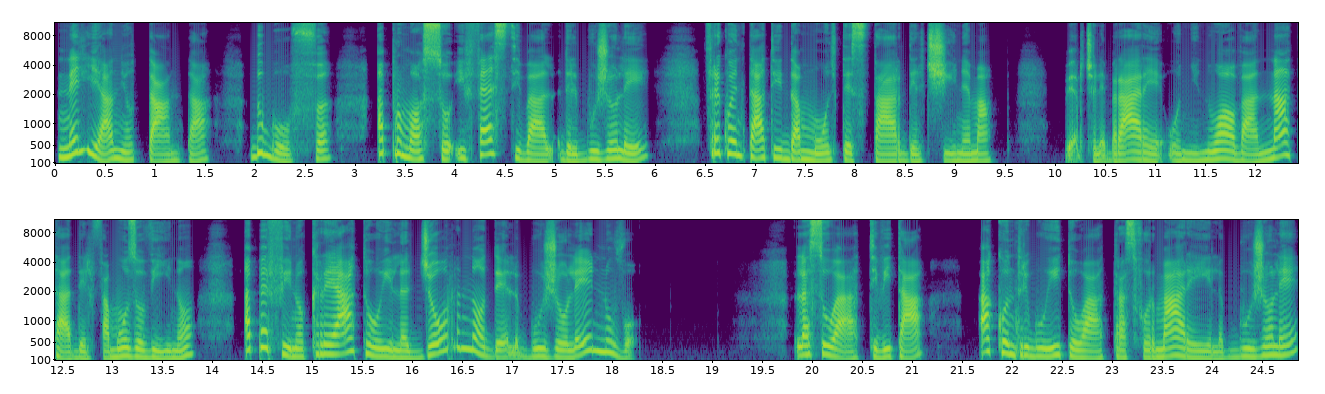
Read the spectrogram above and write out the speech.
Negli anni Ottanta, Duboff ha promosso i festival del Beaujolais frequentati da molte star del cinema. Per celebrare ogni nuova annata del famoso vino, ha perfino creato il giorno del Beaujolais Nouveau. La sua attività ha contribuito a trasformare il Beaujolais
